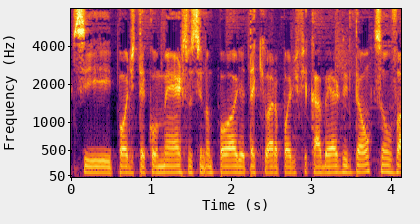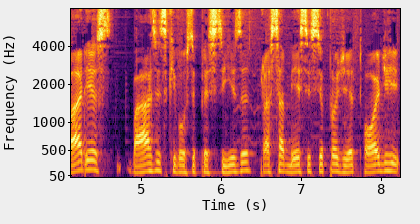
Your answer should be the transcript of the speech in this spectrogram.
se pode ter comércio, se não pode, até que hora pode ficar aberto. Então, são várias bases que você precisa para saber se seu projeto pode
